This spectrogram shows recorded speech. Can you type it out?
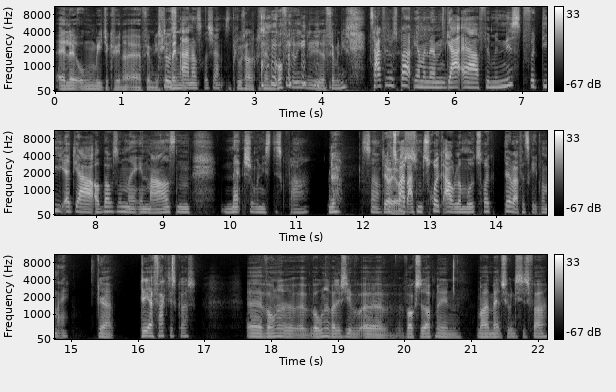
alle unge mediekvinder er feminister. Plus men, Anders Christiansen. Plus Anders Christian. Hvorfor er du egentlig øh, feminist? Tak fordi du spørger. Jamen, øhm, jeg er feminist, fordi at jeg er opvokset med en meget sådan mandsjuvenistisk far. Ja, Så det, jeg det tror jeg også. bare sådan tryk avler modtryk. Det er i hvert fald sket for mig. Ja, det er jeg faktisk også. Øh, vågnet, øh, vågnet, hvad jeg sige, øh, vokset op med en meget mandsjuvenistisk far.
